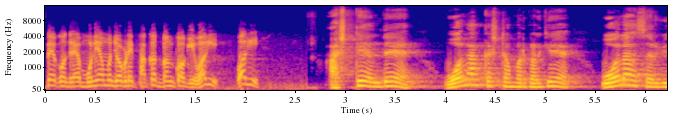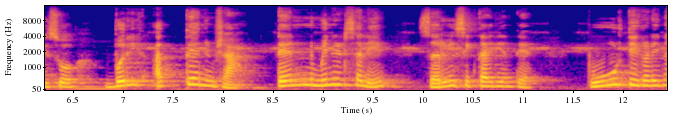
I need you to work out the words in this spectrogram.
ಬೇಕು ಅಂದ್ರೆ ಮುನಿಯಮ್ಮ ಜೋಪಡಿ ಪಕ್ಕದ ಬಂಕ್ ಹೋಗಿ ಹೋಗಿ ಹೋಗಿ. ಅಷ್ಟೇ ಅಲ್ಲದೆ ಓಲಾ ಕಸ್ಟಮರ್ಗಳಿಗೆ ಓಲಾ ಸರ್ವಿಸು ಬರೀ ಹತ್ತೇ ನಿಮಿಷ ಟೆನ್ ಮಿನಿಟ್ಸಲ್ಲಿ ಸರ್ವಿಸ್ ಸಿಗ್ತಾ ಇದೆಯಂತೆ. ಪೂರ್ತಿ ಗಾಡಿನ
